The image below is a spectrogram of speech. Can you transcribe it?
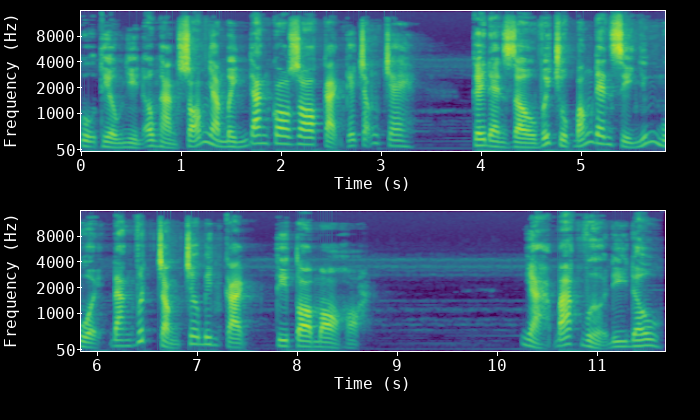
Cụ Thiều nhìn ông hàng xóm nhà mình đang co ro cạnh cái chõng tre. Cây đèn dầu với chụp bóng đen xì những muội đang vứt chỏng chơ bên cạnh thì tò mò hỏi. Nhà bác vừa đi đâu?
